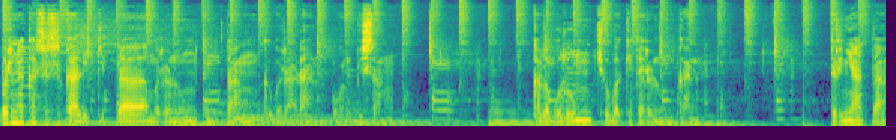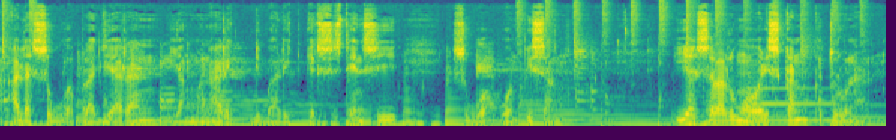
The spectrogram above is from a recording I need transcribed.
Pernahkah sesekali kita merenung tentang keberadaan pohon pisang? Kalau belum, coba kita renungkan. Ternyata ada sebuah pelajaran yang menarik di balik eksistensi sebuah pohon pisang. Ia selalu mewariskan keturunan.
